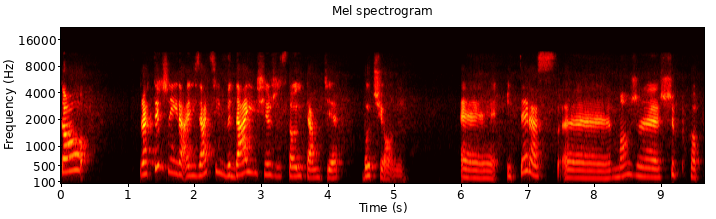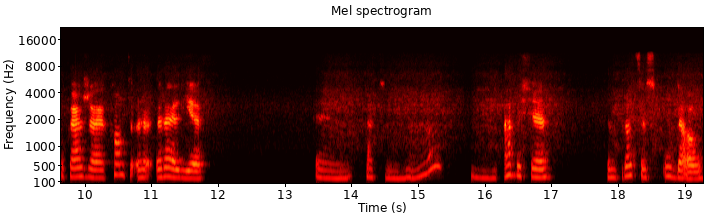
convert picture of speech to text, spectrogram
to w praktycznej realizacji wydaje się, że stoi tam, gdzie Bocioni. E, I teraz e, może szybko pokażę kontrrelief e, taki, no, aby się ten proces udał.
